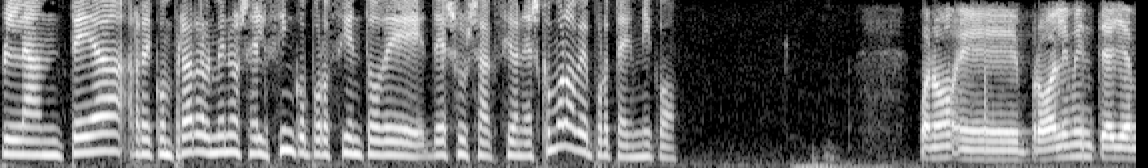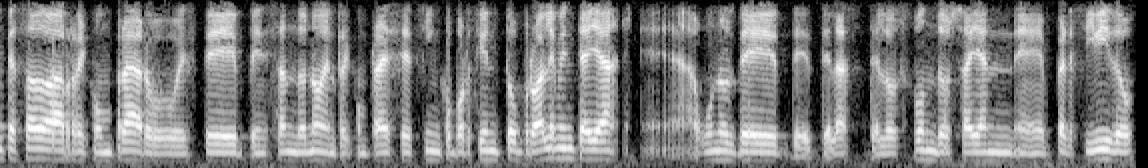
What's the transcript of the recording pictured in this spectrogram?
plantea recomprar al menos el 5% de, de sus acciones. ¿Cómo lo ve por técnico? Bueno, eh, probablemente haya empezado a recomprar o esté pensando no en recomprar ese 5%. Probablemente haya eh, algunos de, de, las, de, los fondos hayan eh, percibido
